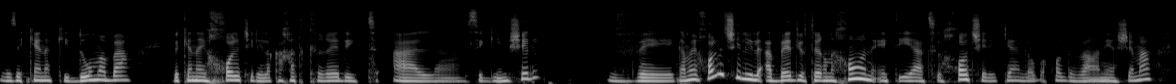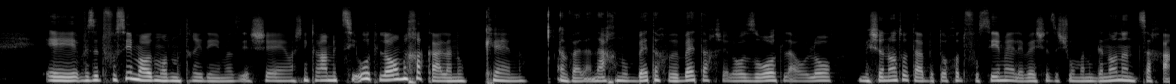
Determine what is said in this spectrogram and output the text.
וזה כן הקידום הבא, וכן היכולת שלי לקחת קרדיט על ההישגים שלי, וגם היכולת שלי לאבד יותר נכון את אי ההצלחות שלי, כן, לא בכל דבר אני אשמה. אה, וזה דפוסים מאוד מאוד מטרידים, אז יש אה, מה שנקרא, המציאות לא מחכה לנו. כן. אבל אנחנו בטח ובטח שלא עוזרות לה או לא משנות אותה בתוך הדפוסים האלה, ויש איזשהו מנגנון הנצחה.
